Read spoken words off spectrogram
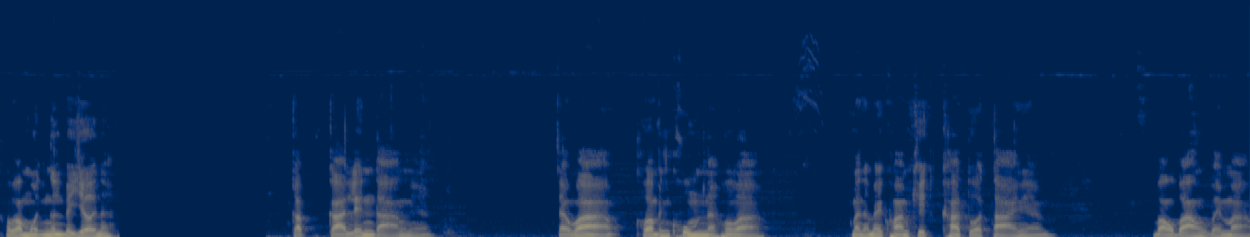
เขาบอกหมดเงินไปเยอะนะ กับการเล่นด่างเนี่ย แต่ว่าเขาว่ามันคุ้มนะ เพราะว่า มันทำให้ความคิดฆ่าตัวตายเนี่ยเบาบางไปมาก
